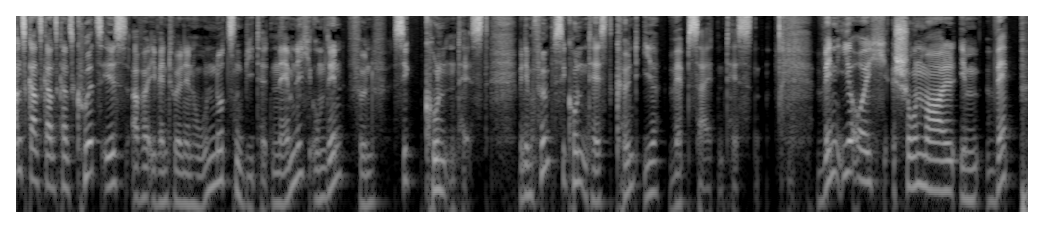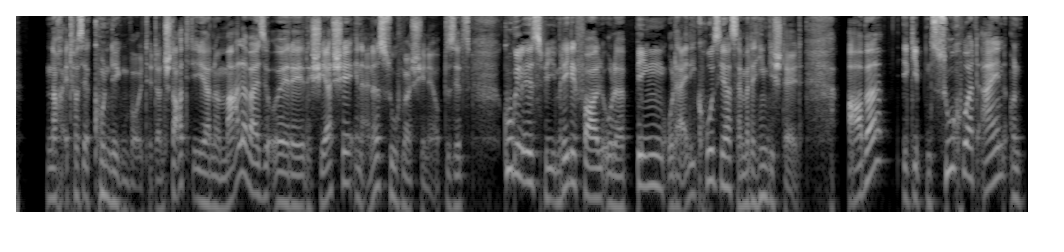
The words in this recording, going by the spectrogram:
ganz, ganz, ganz, ganz kurz ist, aber eventuell einen hohen Nutzen bietet, nämlich um den 5-Sekunden-Test. Mit dem 5-Sekunden-Test könnt ihr Webseiten testen. Wenn ihr euch schon mal im Web nach etwas erkundigen wolltet, dann startet ihr ja normalerweise eure Recherche in einer Suchmaschine. Ob das jetzt Google ist, wie im Regelfall, oder Bing oder eine Ecosia, sei mal dahingestellt. Aber ihr gebt ein Suchwort ein und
